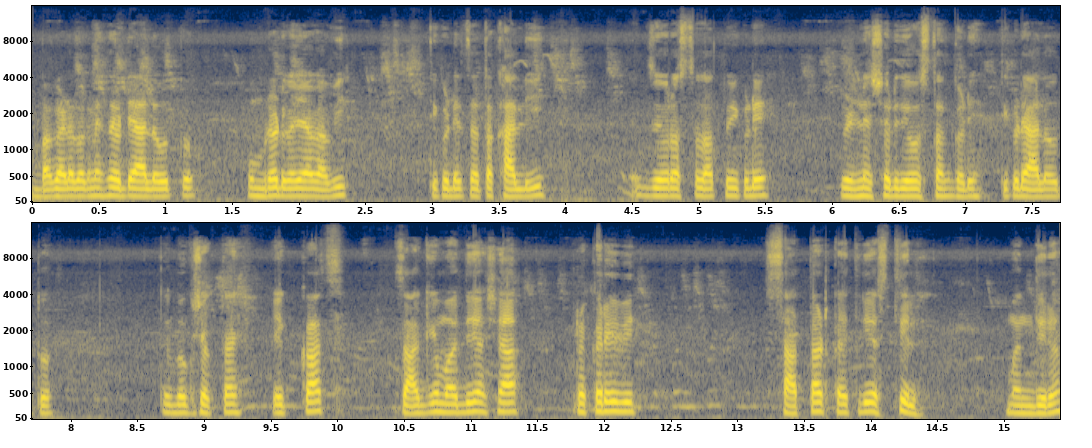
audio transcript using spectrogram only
बगाड बघण्यासाठी आलो होतो. उमरटगा या गावी. तिकडेच आता खाली जो रस्ता जातो इकडे विळणेश्वरी देवस्थानकडे तिकडे आलो होतो. तर बघू शकता एकाच जागेमध्ये अशा प्रकारे वि- सात आठ काहीतरी असतील मंदिरं.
